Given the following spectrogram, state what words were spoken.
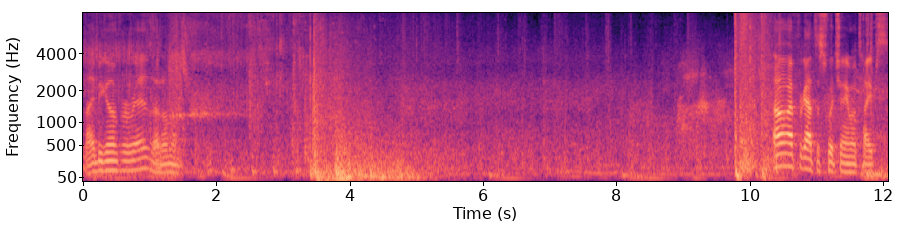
Might be going for a res, I don't know. Oh, I forgot to switch ammo types.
